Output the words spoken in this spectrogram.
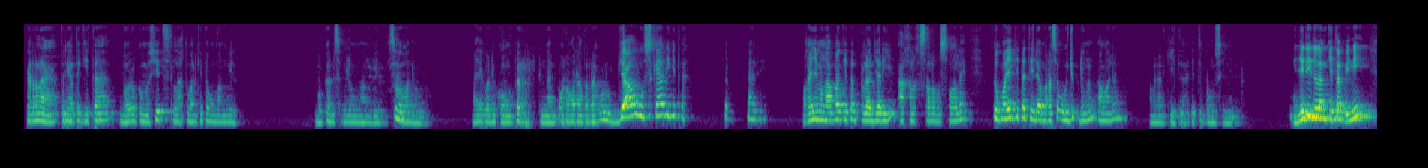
Karena ternyata kita baru ke masjid setelah Tuhan kita memanggil. Bukan sebelum memanggil. Subhanallah. Makanya kalau di compare dengan orang-orang terdahulu, jauh sekali kita. Jauh sekali. Makanya mengapa kita pelajari akal salafus soleh supaya kita tidak merasa ujuk dengan amalan amalan kita. Itu fungsinya. Nah, jadi dalam kitab ini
